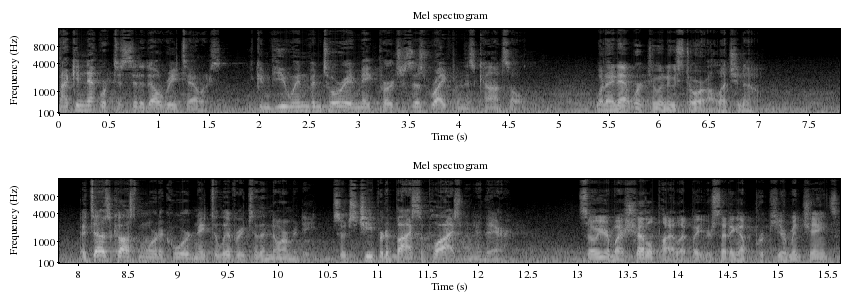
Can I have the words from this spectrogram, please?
I can network to Citadel retailers. You can view inventory and make purchases right from this console. When I network to a new store, I'll let you know. It does cost more to coordinate delivery to the Normandy, so it's cheaper to buy supplies when you're there. So you're my shuttle pilot, but you're setting up procurement chains?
